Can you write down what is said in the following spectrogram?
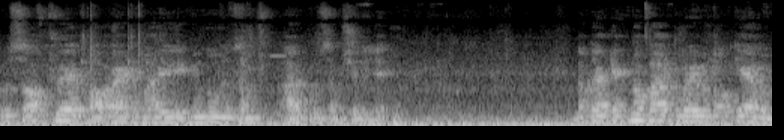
ഒരു സോഫ്റ്റ്വെയർ പവറായിട്ട് മാറിയിരിക്കുന്നു എന്ന് ആർക്കും സംശയമില്ല. നമ്മുടെ ടെക്നോ പാർക്ക് ഒന്ന് നോക്കിയാലും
